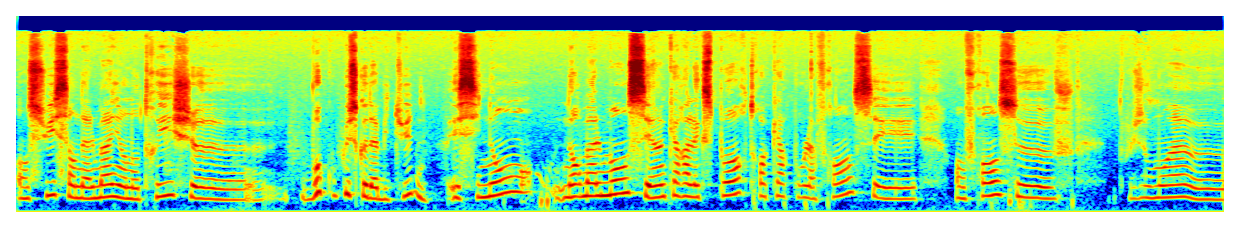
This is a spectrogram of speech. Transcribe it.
en Suisse, en Allemagne, en Autriche, beaucoup plus que d'habitude. Et sinon, normalement, c'est un quart à l'export, trois quarts pour la France, et en France, plus ou moins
